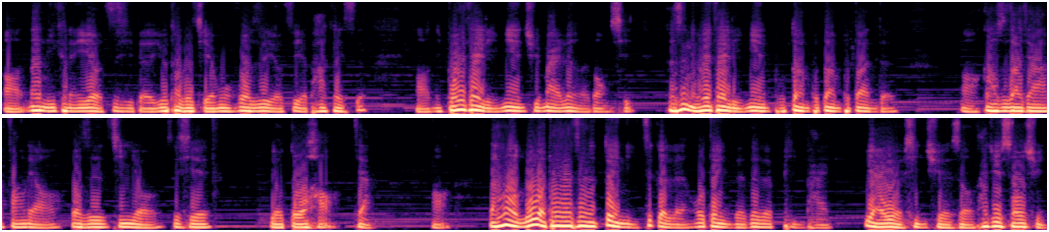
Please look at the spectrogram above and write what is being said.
哦，那你可能也有自己的 YouTube 节目，或者是有自己的 Podcast，哦，你不会在里面去卖任何东西，可是你会在里面不断、不断、不断的，哦，告诉大家芳疗或者是精油这些有多好，这样，哦，然后如果大家真的对你这个人或对你的这个品牌越来越有兴趣的时候，他去搜寻，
